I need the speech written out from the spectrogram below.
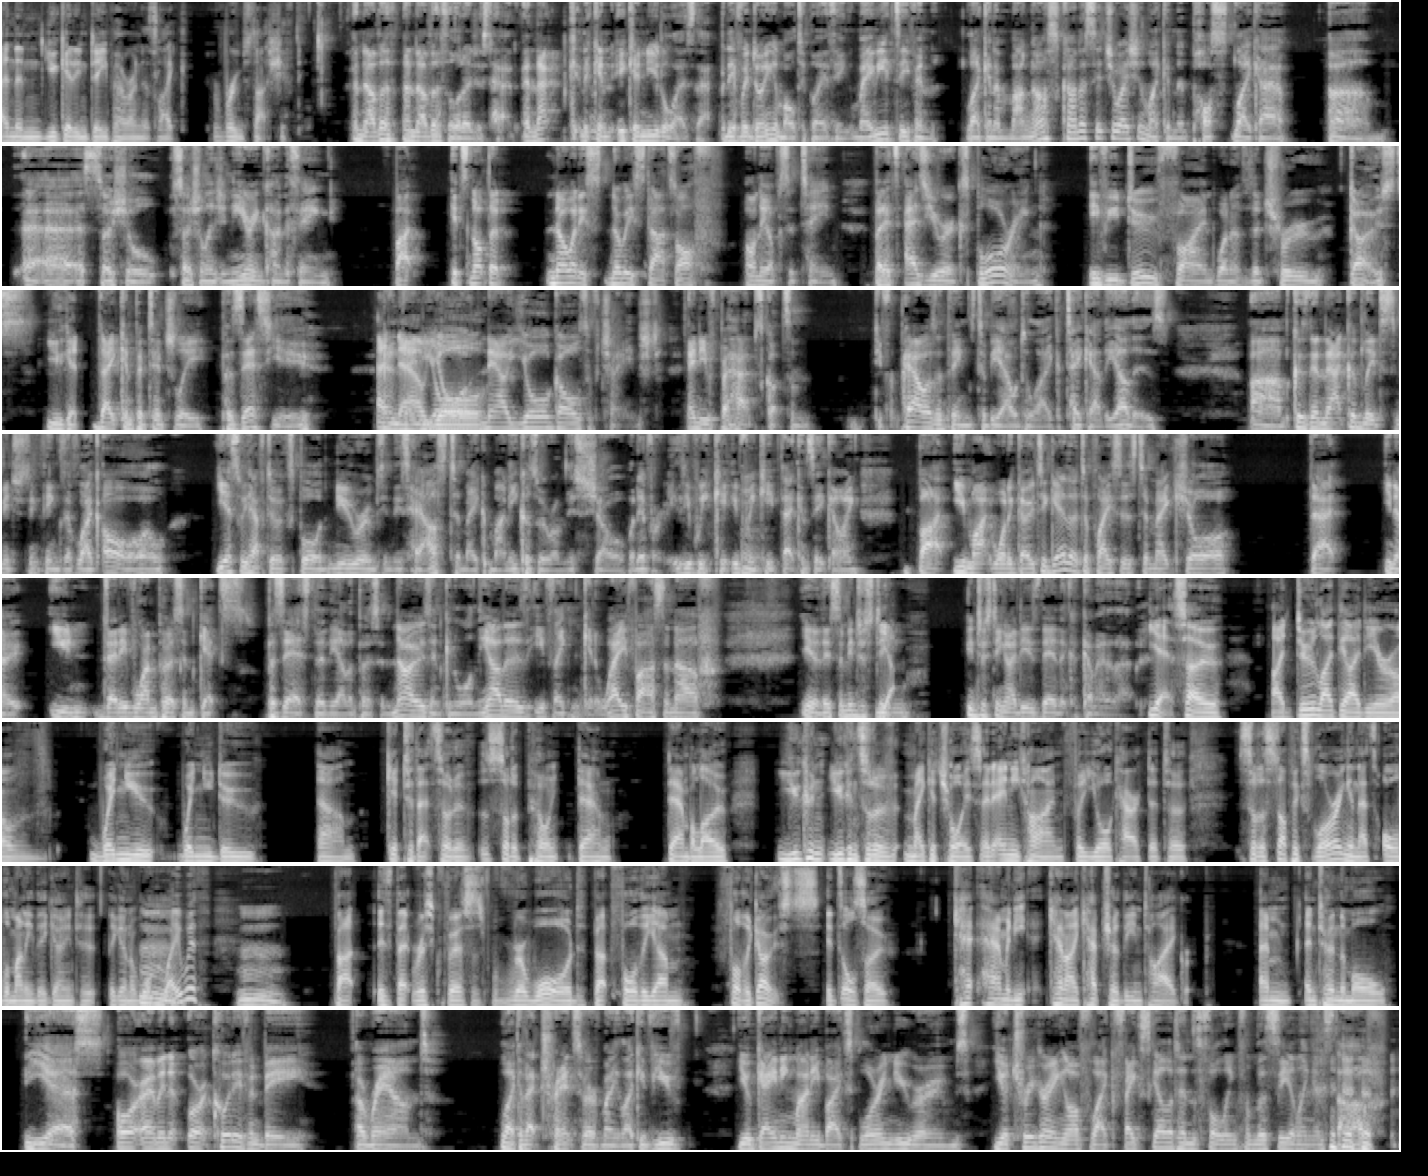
And then you get in deeper and it's like rooms start shifting. Another another thought I just had, and that can, it can it can utilize that. But if we're doing a multiplayer thing, maybe it's even like an Among Us kind of situation, like an impost, like a um a- a, a social social engineering kind of thing. But it's not that nobody nobody starts off on the opposite team, but it's as you're exploring. If you do find one of the true ghosts, You get, they can potentially possess you and, then now your- now your goals have changed, and you've perhaps got some different powers and things to be able to like take out the others. Um, cause then that could lead to some interesting things of like, oh, well, yes, we have to explore new rooms in this house to make money because we're on this show or whatever it is. If we keep, if we keep that conceit going, but you might want to go together to places to make sure that, you know, you, that if one person gets possessed, then the other person knows and can warn the others if they can get away fast enough. You know, there's some interesting, Yeah. interesting ideas there that could come out of that. Yeah, so I do like the idea of when you when you do um get to that sort of sort of point down down below, you can you can sort of make a choice at any time for your character to sort of stop exploring and that's all the money they're going to they're going to walk Hmm. away with. Mm. But is that risk versus reward but for the um for the ghosts, it's also ca- how many can I capture the entire group and and turn them all Yes. Or, I mean, or it could even be around like that transfer of money. Like if you've, you're gaining money by exploring new rooms, you're triggering off like fake skeletons falling from the ceiling and stuff.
